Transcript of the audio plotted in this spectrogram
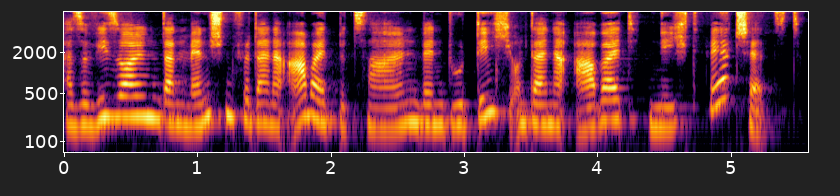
Also wie sollen dann Menschen für deine Arbeit bezahlen, wenn du dich und deine Arbeit nicht wertschätzt?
